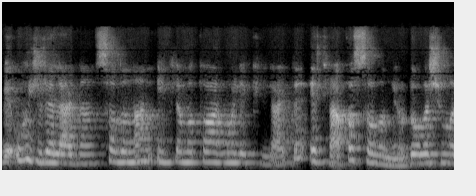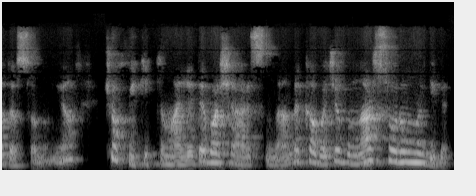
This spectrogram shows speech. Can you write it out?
Ve o hücrelerden salınan inflamatuar moleküller de etrafa salınıyor, dolaşıma da salınıyor. Çok büyük ihtimalle de baş ağrısından da kabaca bunlar sorumlu gibi.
